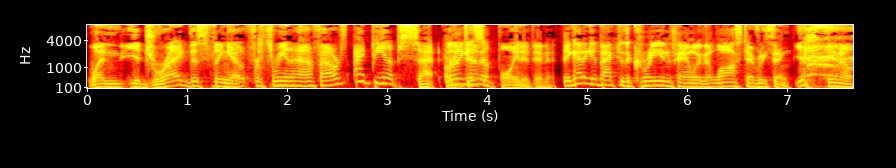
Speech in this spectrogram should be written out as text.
When you drag this thing out for three and a half hours, I'd be upset or Well, they gotta- disappointed in it. They got to get back to the Korean family that lost everything. Yeah. You know.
